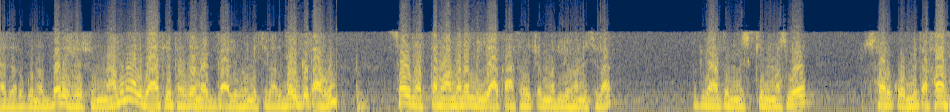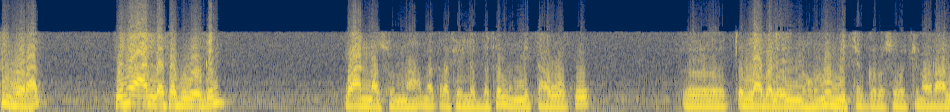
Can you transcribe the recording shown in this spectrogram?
ያደርጉ ነበር። ይሄ ሱና ምናልባት የተዘነጋ ሊሆን ይችላል። በእርግጥ አሁን ሰው መተማመንም እያቃተው ጭምር ሊሆን ይችላል። ምክንያቱም ምስኪን መስሎ ሰርቆ የሚጠፋም ይኖራል። ይሄ አለ ተብሎ ግን ዋናው ሱና መቅረት የለበትም። የሚታወቁ ጡላበ ልዕልም የሆኑ የሚቸገሩ ሰዎች ይኖራሉ።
